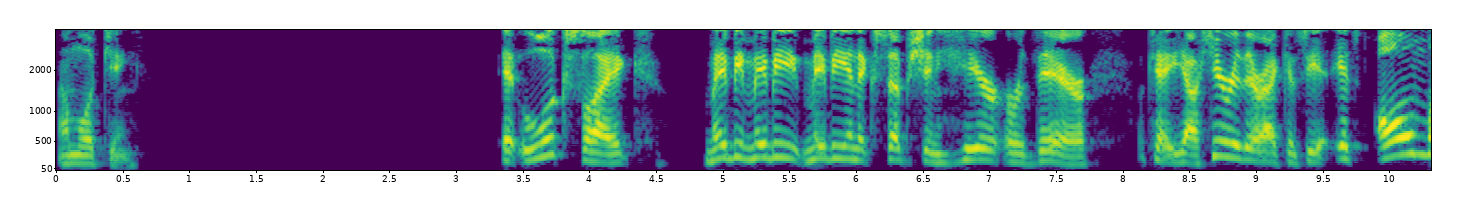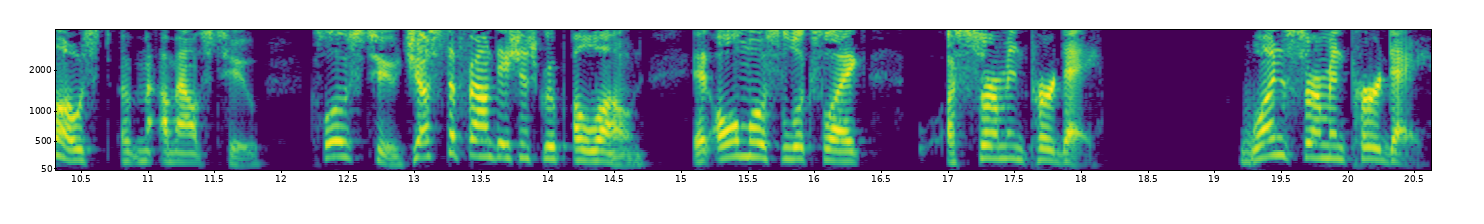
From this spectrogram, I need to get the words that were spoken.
I'm looking. It looks like maybe maybe maybe an exception here or there. Okay, yeah, here or there I can see it. It's almost amounts to close to just the foundations group alone. It almost looks like a sermon per day. One sermon per day.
